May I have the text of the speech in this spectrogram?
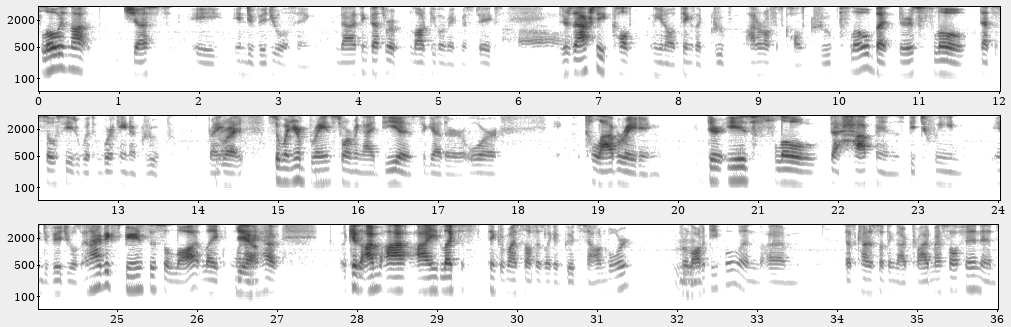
flow is not just a individual thing. That I think that's where a lot of people make mistakes. Oh. There's actually called you know things like group. I don't know if it's called group flow, but there is flow that's associated with working in a group, right? right So when you're brainstorming ideas together or collaborating, there is flow that happens between individuals, and I've experienced this a lot. Like when Yeah. I have, because I'm I, I like to think of myself as like a good soundboard for a Mhm. lot of people, and um, that's kind of something that I pride myself in, and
